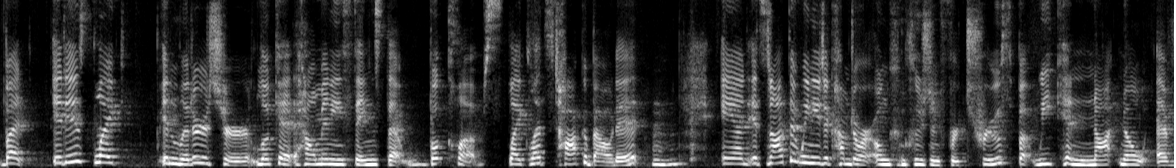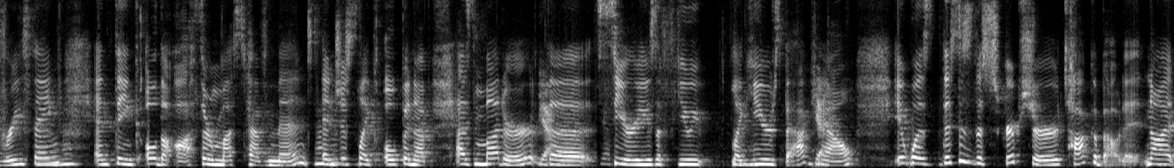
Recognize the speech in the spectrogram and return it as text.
But it is like in literature look at how many things that book clubs like let's talk about it. Mm-hmm. And it's not that we need to come to our own conclusion for truth but we can not know everything mm-hmm. and think oh the author must have meant and mm-hmm. just like open up. As mutter Yeah. the series a few like years back Yeah. now it was this is the scripture talk about it not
